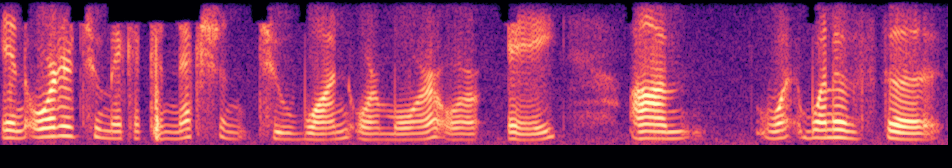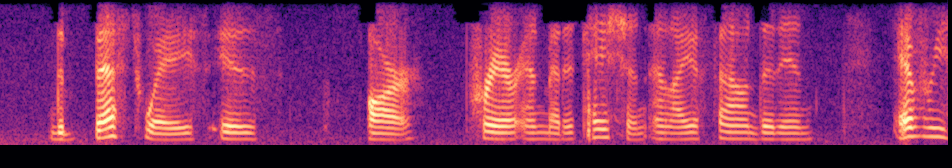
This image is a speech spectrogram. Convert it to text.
in order to make a connection to one or more or a, um, one of the the best ways is our prayer and meditation. And I have found that in every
